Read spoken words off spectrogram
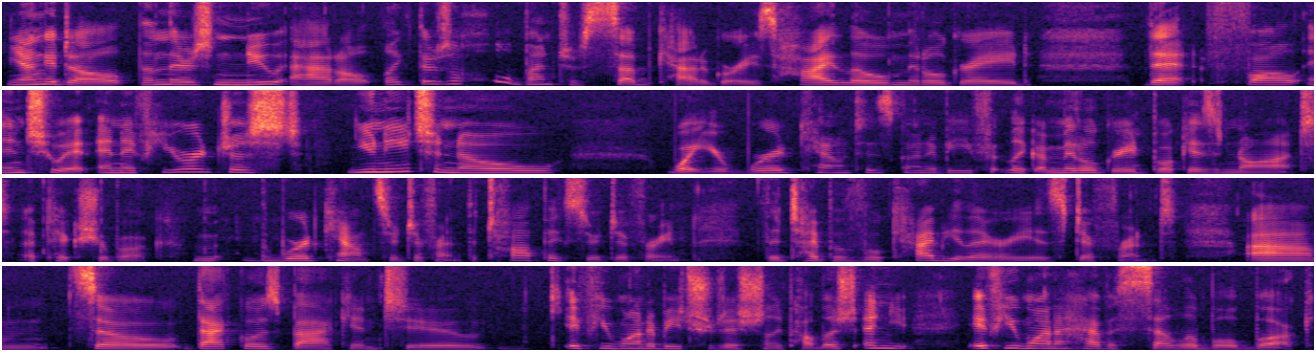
young adult. Then there's new adult. Like there's a whole bunch of subcategories, high, low, middle grade, that fall into it. And if you're just, you need to know what your word count is going to be. Like a middle grade book is not a picture book. The word counts are different. The topics are different. The type of vocabulary is different. Um, so that goes back into if you want to be traditionally published and you, if you want to have a sellable book,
